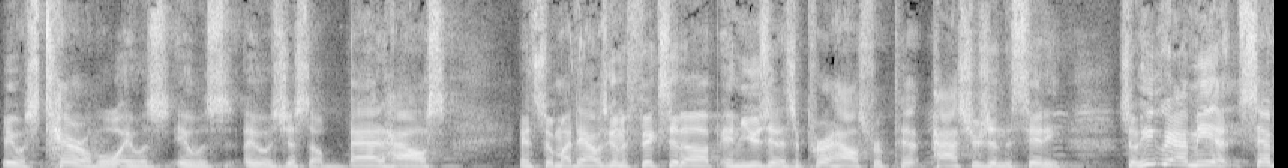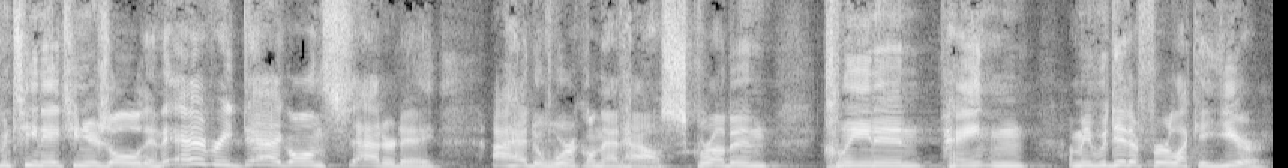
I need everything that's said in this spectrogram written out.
It was terrible. It was, it was, it was just a bad house. And so my dad was going to fix it up and use it as a prayer house for pastors in the city. So he grabbed me at 17, 18 years old, and every daggone Saturday, I had to work on that house, scrubbing, cleaning, painting. I mean, we did it for like a year.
